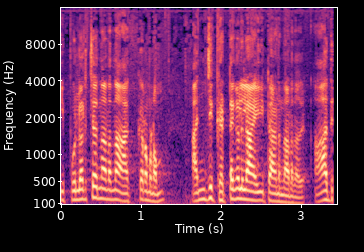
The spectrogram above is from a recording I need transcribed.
ഈ പുലർച്ചെ നടന്ന ആക്രമണം അഞ്ച് ഘട്ടങ്ങളിലായിട്ടാണ് നടന്നത്. ആദ്യം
